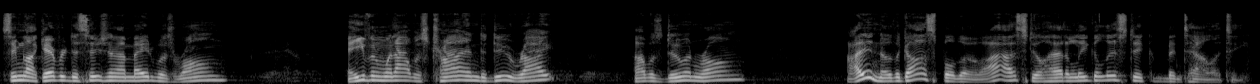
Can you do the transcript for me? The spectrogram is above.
Seemed like every decision I made was wrong. And even when I was trying to do right, I was doing wrong. I didn't know the gospel, though. I, still had a legalistic mentality.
